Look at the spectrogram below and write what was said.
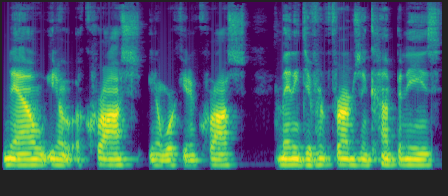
now, you know, across, you know, working across many different firms and companies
